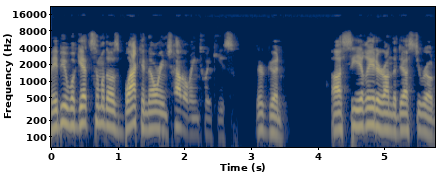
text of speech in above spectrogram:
Maybe we'll get some of those black and orange Halloween Twinkies. They're good. I'll see you later on the Dusty Road.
